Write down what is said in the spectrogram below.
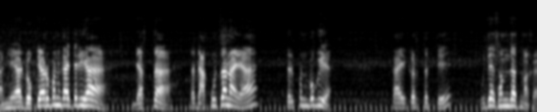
आणि या डोक्यावर पण काहीतरी ह्या जास्त. तर दाखवचा नाही हा तरी पण बघूया. काय करतात ते? उद्या समजात माका.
